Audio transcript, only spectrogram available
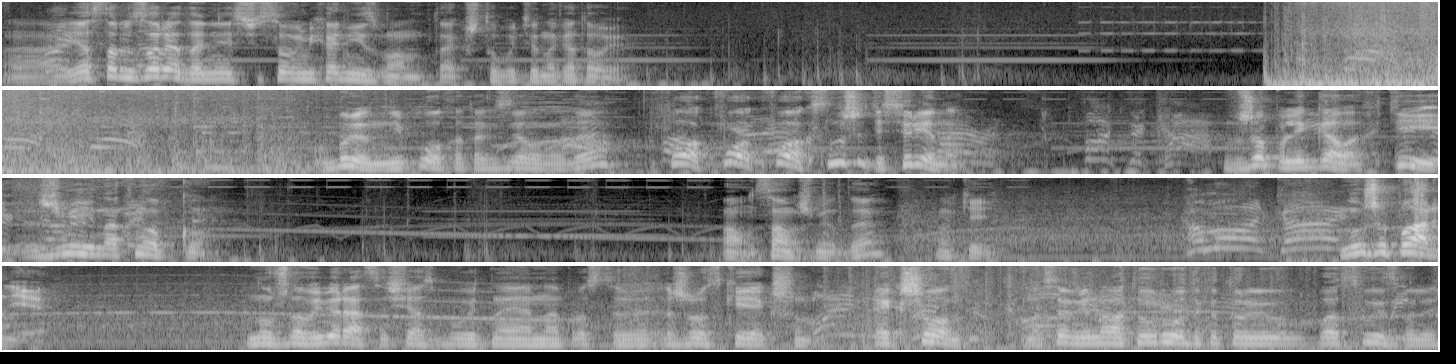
А, я ставлю заряд, а не с часовым механизмом, так что будьте наготове. Блин, неплохо так сделано, да? Фок, фок, фок, слышите, сирены? В жопу легавых, Ти, жми на кнопку. А, он сам жмет, да? Окей. Ну же, парни! Нужно выбираться, сейчас будет, наверное, просто жесткий экшен. Экшон! На всем виноваты уроды, которые вас вызвали.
